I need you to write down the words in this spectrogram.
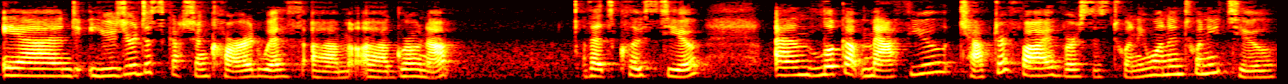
and use your discussion card with um, a grown-up that's close to you and look up Matthew chapter 5 verses 21 and 22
